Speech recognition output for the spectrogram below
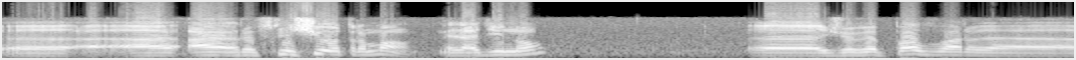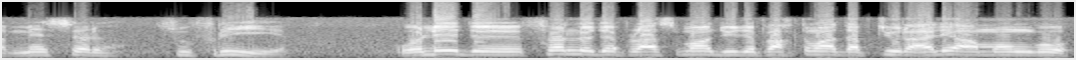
euh, a, réfléchi autrement. Elle a dit non, euh, je ne vais pas voir euh, mes soeurs souffrir. Au lieu de faire le déplacement du département d'Apture, aller à Mongo,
